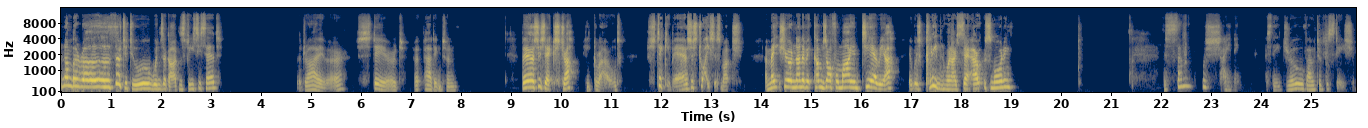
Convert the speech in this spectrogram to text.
Number uh, 32, Windsor Gardens, please, he said. The driver stared at Paddington. Bears is extra, he growled. Sticky bears is twice as much. And make sure none of it comes off on my interior. It was clean when I set out this morning. The sun was shining as they drove out of the station.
